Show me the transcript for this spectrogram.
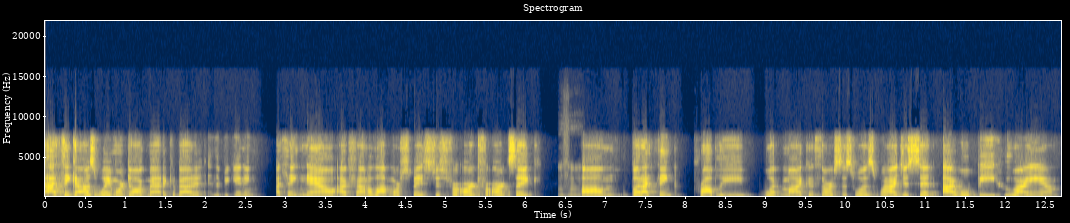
I think I was way more dogmatic about it in the beginning. I think now I've found a lot more space just for art for art's sake. Mhm. Um, but I think probably what my catharsis was when I just said, I will be who I am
